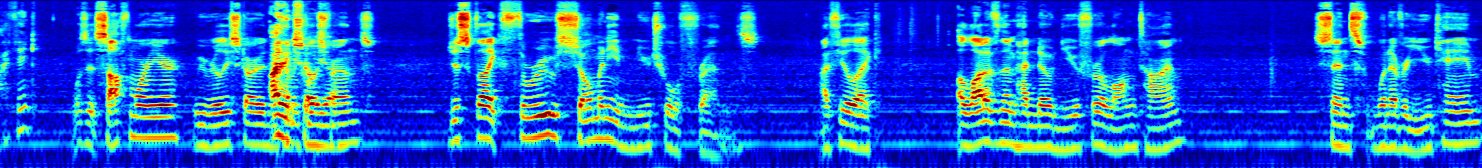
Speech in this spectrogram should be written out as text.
I think was it sophomore year we really started I becoming so, close yeah. friends. Just like through so many mutual friends, I feel like a lot of them had known you for a long time since whenever you came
